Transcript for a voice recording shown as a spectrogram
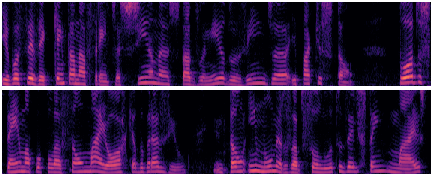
e você vê que quem está na frente é China, Estados Unidos, Índia e Paquistão. Todos têm uma população maior que a do Brasil. Então, em números absolutos, eles têm mais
